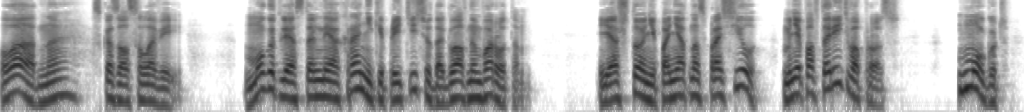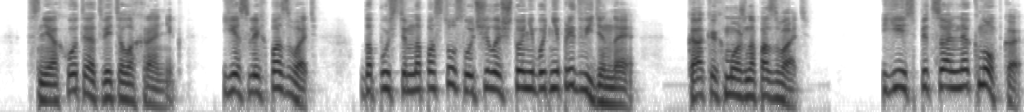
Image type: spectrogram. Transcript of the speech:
«Ладно», — сказал Соловей. «Могут ли остальные охранники прийти сюда главным воротам?» «Я что, непонятно спросил? Мне повторить вопрос?» «Могут», — с неохотой ответил охранник. «Если их позвать. Допустим, на посту случилось что-нибудь непредвиденное». «Как их можно позвать?» «Есть специальная кнопка.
